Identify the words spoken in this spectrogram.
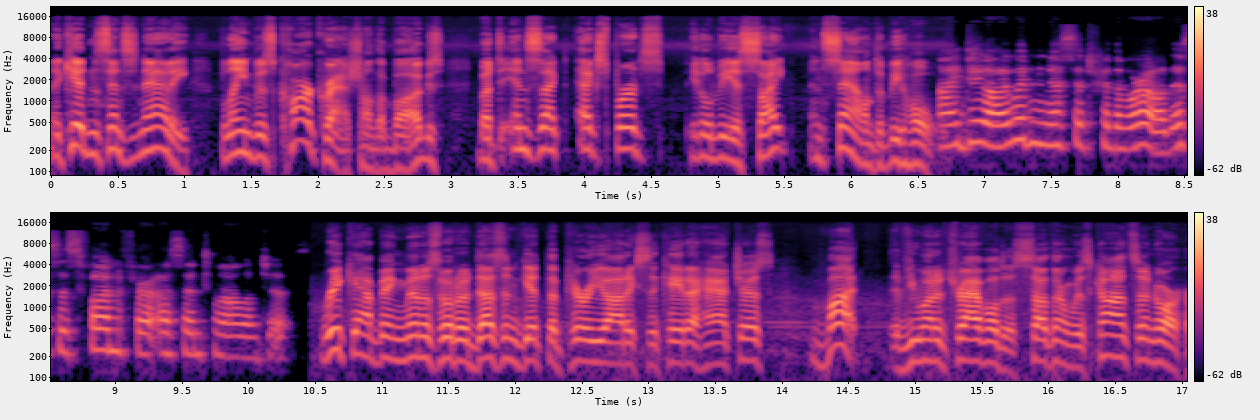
and a kid in Cincinnati blamed his car crash on the bugs. But to insect experts, it'll be a sight and sound to behold. I do. I wouldn't miss it for the world. This is fun for us entomologists. Recapping, Minnesota doesn't get the periodic cicada hatches, but if you want to travel to southern Wisconsin or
